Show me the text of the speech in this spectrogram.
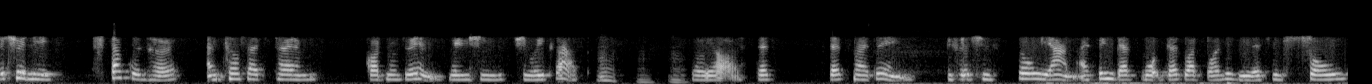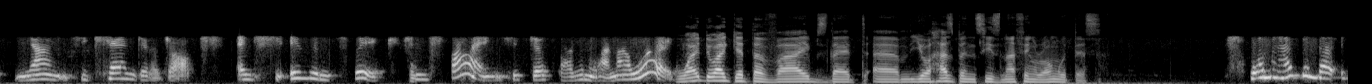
literally stuck with her until such time, God knows when, maybe she, she wakes up. So yeah, that's that's my thing because she's so young. I think that's what that's what bothers me. That she's so young. She can get a job, and she isn't sick. She's fine. She just doesn't want to work. Why do I get the vibes that um, your husband sees nothing wrong with this? Well, my husband, that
